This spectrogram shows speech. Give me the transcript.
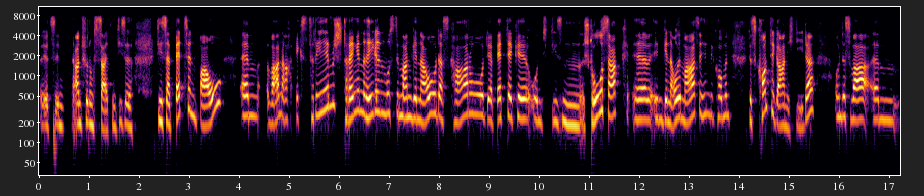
Jetzt in Anführungszeiten. Diese, dieser Bettenbau ähm, war nach extrem strengen Regeln, musste man genau das Karo der Bettdecke und diesen Strohsack äh, in genaue Maße hinbekommen. Das konnte gar nicht jeder. Und es war ähm,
